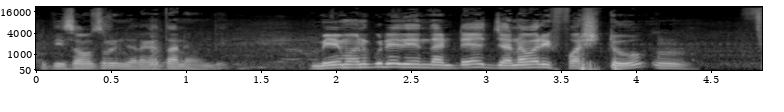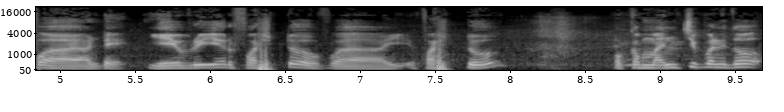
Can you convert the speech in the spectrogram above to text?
ప్రతి సంవత్సరం జరుగుతూనే ఉంది. మేము అనుకునేది ఏంటంటే జనవరి ఫస్ట్ అంటే ఎవ్రీ ఇయర్ ఫస్ట్ ఫస్ట్ ఒక మంచి పనితో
